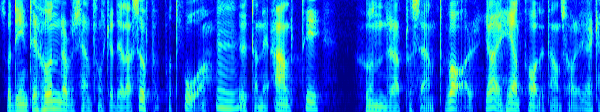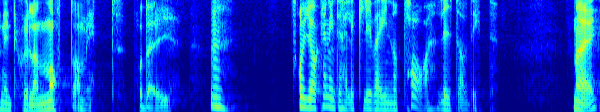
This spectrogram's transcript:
Så det är inte 100% som ska delas upp på två, utan det är alltid 100% var. Jag är helt och hållet ansvarig. Jag kan inte skylla något av mitt på dig. och jag kan inte heller kliva in och ta lite av ditt. Nej,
